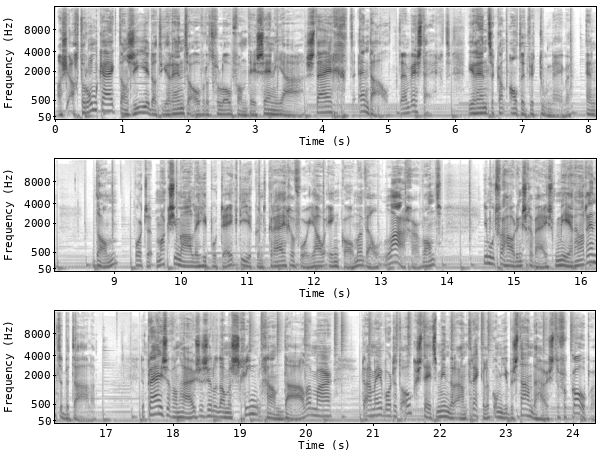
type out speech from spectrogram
als je achterom kijkt, dan zie je dat die rente over het verloop van decennia stijgt en daalt en weer stijgt. Die rente kan altijd weer toenemen. En dan wordt de maximale hypotheek die je kunt krijgen voor jouw inkomen wel lager, want je moet verhoudingsgewijs meer aan rente betalen. De prijzen van huizen zullen dan misschien gaan dalen, maar daarmee wordt het ook steeds minder aantrekkelijk om je bestaande huis te verkopen.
